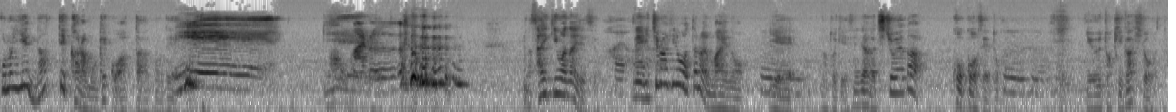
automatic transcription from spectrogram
この家になってからも結構あったのでいえいーえ丸 最近はないですよ。はいはいで一番ひどかったのは前のうん家の時ですね。だから父親が高校生とかうんうん。いう時がひどかった。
